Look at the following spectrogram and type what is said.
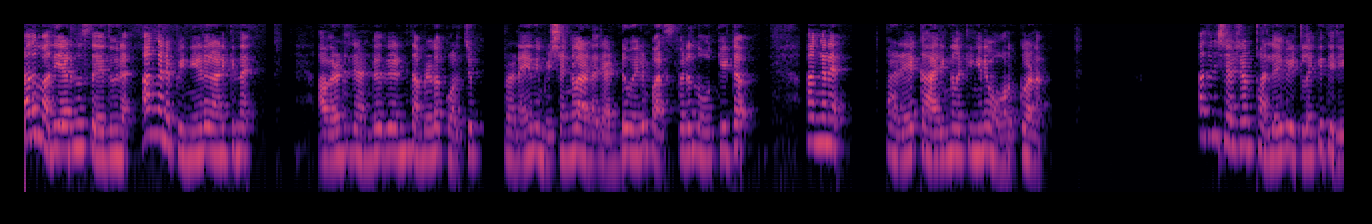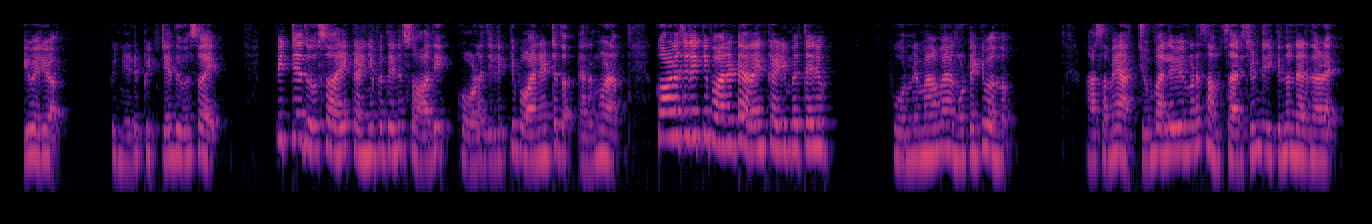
അത് മതിയായിരുന്നു സേതുവിന്. അങ്ങനെ പിന്നീട് കാണിക്കുന്ന അവരുടെ രണ്ടുപേരും തമ്മിലുള്ള കുറച്ച് പ്രണയ നിമിഷങ്ങളാണ് രണ്ടുപേരും പരസ്പരം നോക്കിയിട്ട് അങ്ങനെ പഴയ കാര്യങ്ങളൊക്കെ ഇങ്ങനെ ഓർക്കുവാണ്. അതിനുശേഷം പല്ലവി വീട്ടിലേക്ക് തിരികെ വരിക. പിന്നീട് പിറ്റേ ദിവസമായി. പിറ്റേ ദിവസം ആയി കഴിഞ്ഞപ്പോഴത്തേനും സ്വാതി കോളേജിലേക്ക് പോകാനായിട്ട് ഇറങ്ങുവാണ്. കോളേജിലേക്ക് പോകാനായിട്ട് ഇറങ്ങി കഴിയുമ്പോഴത്തേനും പൂർണിമാമ അങ്ങോട്ടേക്ക് വന്നു. ആ സമയം അച്ചും പല്ലവിയും കൂടെ സംസാരിച്ചുകൊണ്ടിരിക്കുന്നുണ്ടായിരുന്നു അവിടെ.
